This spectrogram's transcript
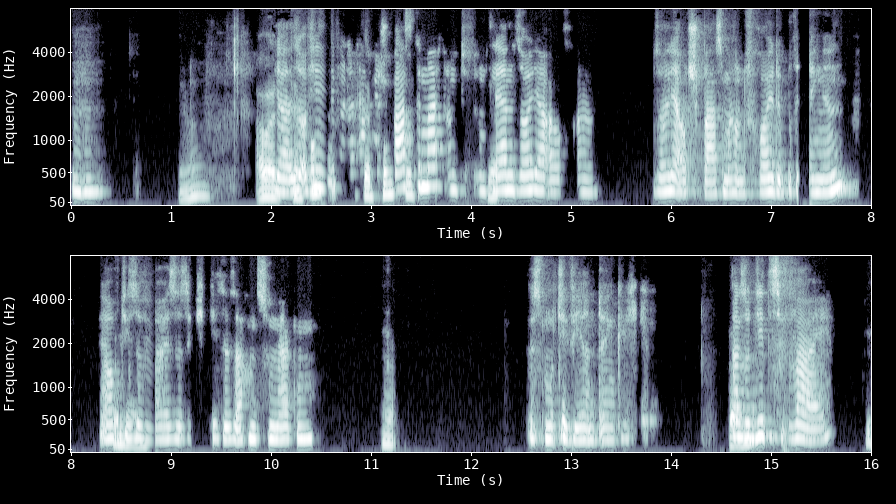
Mhm. Ja. Aber Ja, also auf Punkt jeden Fall, hat mir Spaß ist, gemacht und, und ja, Lernen soll ja auch, äh, soll ja auch Spaß machen und Freude bringen. Ja, auf genau. diese Weise sich diese Sachen zu merken, Ja. ist motivierend, denke ich. Also Dann die zwei. Die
